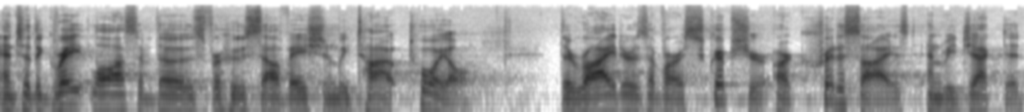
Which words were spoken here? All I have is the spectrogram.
And to the great loss of those for whose salvation we to- toil, the writers of our scripture are criticized and rejected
